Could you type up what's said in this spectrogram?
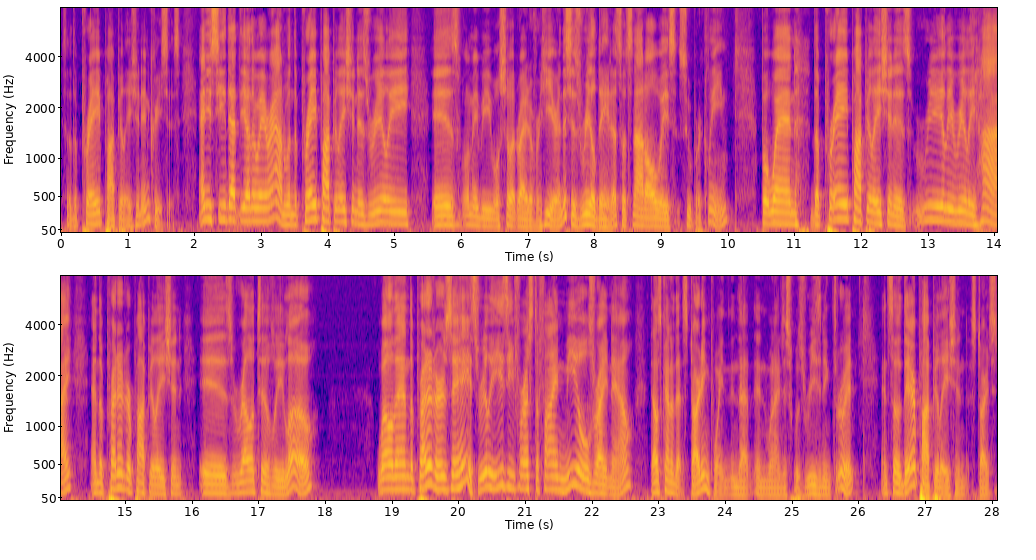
So the prey population increases. And you see that the other way around. When the prey population is really, is, well, maybe we'll show it right over here. And this is real data, so it's not always super clean. But when the prey population is really, really high and the predator population is relatively low, well, then the predators say, hey, it's really easy for us to find meals right now. That was kind of that starting point in that, and when I just was reasoning through it. And so their population starts,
